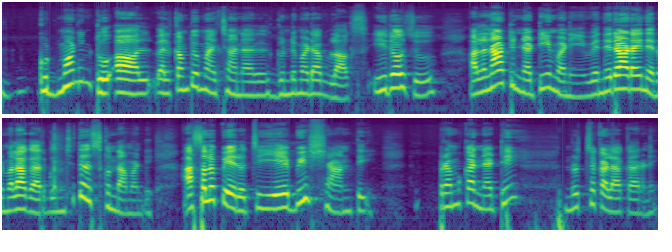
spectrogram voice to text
Good morning to all. Welcome to my channel Gundemada blogs ఈరోజు అలనాటి నటీమణి వెన్నెరాడై నిర్మలా గారి గురించి తెలుసుకుందామండి. అసలు పేరు వచ్చి ఏబి శాంతి. ప్రముఖ నటి నృత్య కళాకారిణి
